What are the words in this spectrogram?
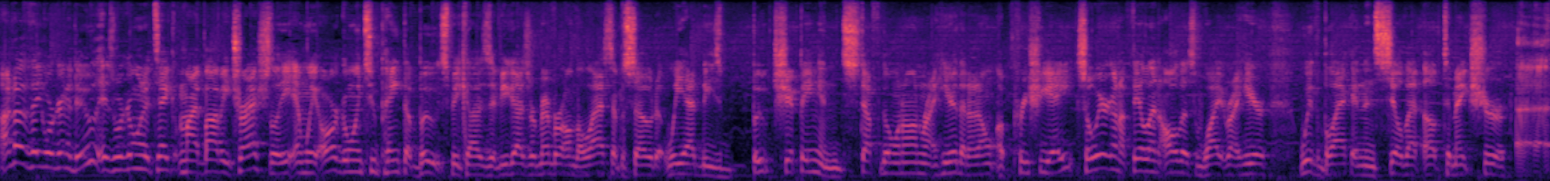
Another thing we're going to do is we're going to take my Bobby Trashley and we are going to paint the boots because if you guys remember on the last episode, we had these boot chipping and stuff going on right here that I don't appreciate. So we're going to fill in all this white right here with black and then seal that up to make sure... Uh,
